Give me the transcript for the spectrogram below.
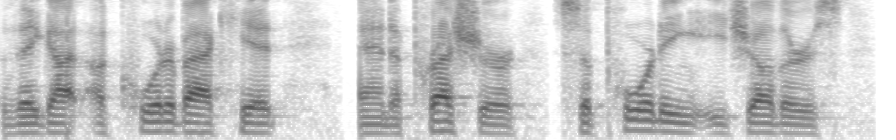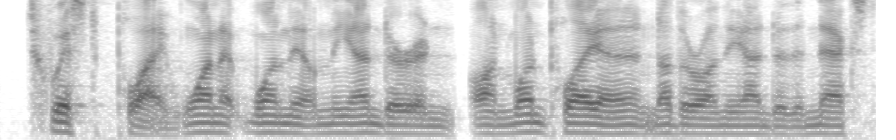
they got a quarterback hit and a pressure supporting each other's twist play. One one on the under and on one play, and another on the under the next.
